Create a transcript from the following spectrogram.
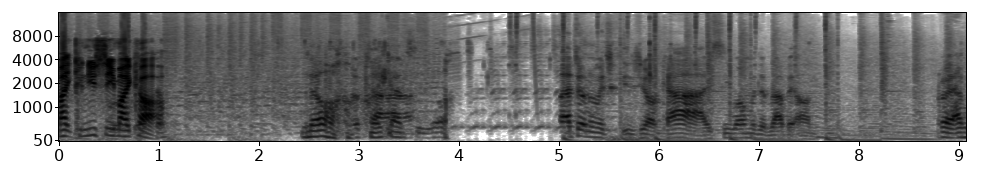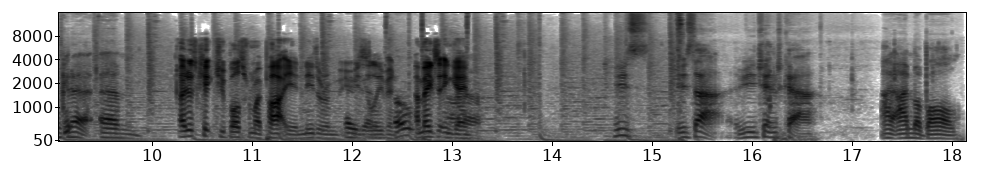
Mike, can you see my car? No, Okay. I can't see you. I don't know which is your car. I see one with a rabbit on. Right, I'm gonna um I just kicked you both from my party, and neither of There you you are go. leaving. Oh, I'm exiting game. oh. Who's who's that? Have you changed car? I, I'm a ball.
